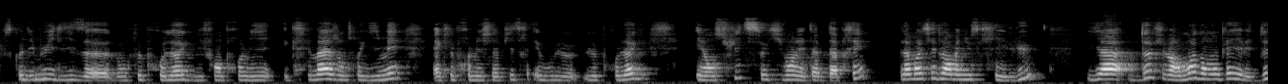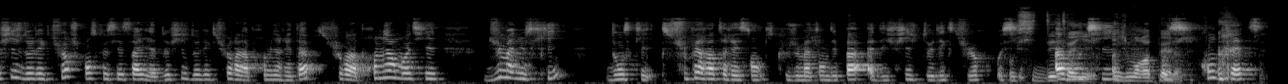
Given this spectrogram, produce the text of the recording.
parce qu'au mhm. début, ils lisent euh, donc le prologue, ils font un premier écrémage, entre guillemets, avec le premier chapitre et ou le, le prologue. Et ensuite, ceux qui vont à l'étape d'après, la moitié de leur manuscrit est lu. Il y a deux, alors moi, dans mon cas, il y avait deux fiches de lecture. Je pense que c'est ça. Il y a deux fiches de lecture à la première étape sur la première moitié du manuscrit. Donc, ce qui est super intéressant, parce que je m'attendais pas à des fiches de lecture aussi, aussi détaillées, ah, je m'en rappelle, aussi complètes.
